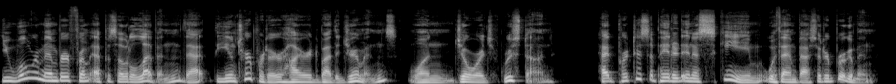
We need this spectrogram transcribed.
You will remember from episode 11 that the interpreter hired by the Germans, one George Rustan, had participated in a scheme with Ambassador Brueggemann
